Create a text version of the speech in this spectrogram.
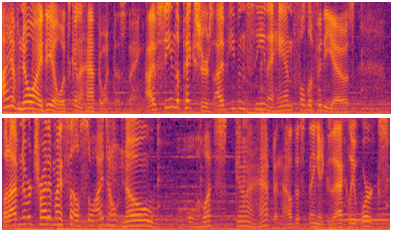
I have no idea what's gonna happen with this thing. I've seen the pictures, I've even seen a handful of videos, but I've never tried it myself, so I don't know what's gonna happen, how this thing exactly works.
